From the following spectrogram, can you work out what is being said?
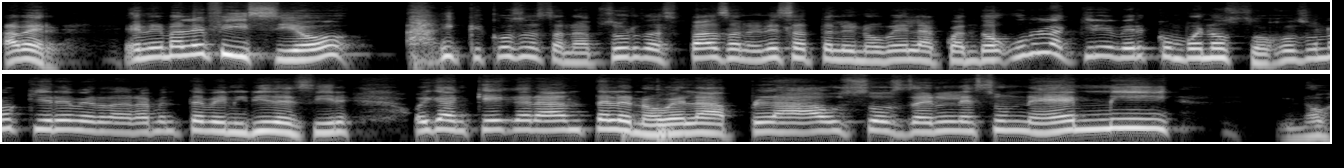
A ver, en el maleficio, ay, qué cosas tan absurdas pasan en esa telenovela. Cuando uno la quiere ver con buenos ojos, uno quiere verdaderamente venir y decir, oigan, qué gran telenovela, aplausos, denles un Emmy. Y no,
